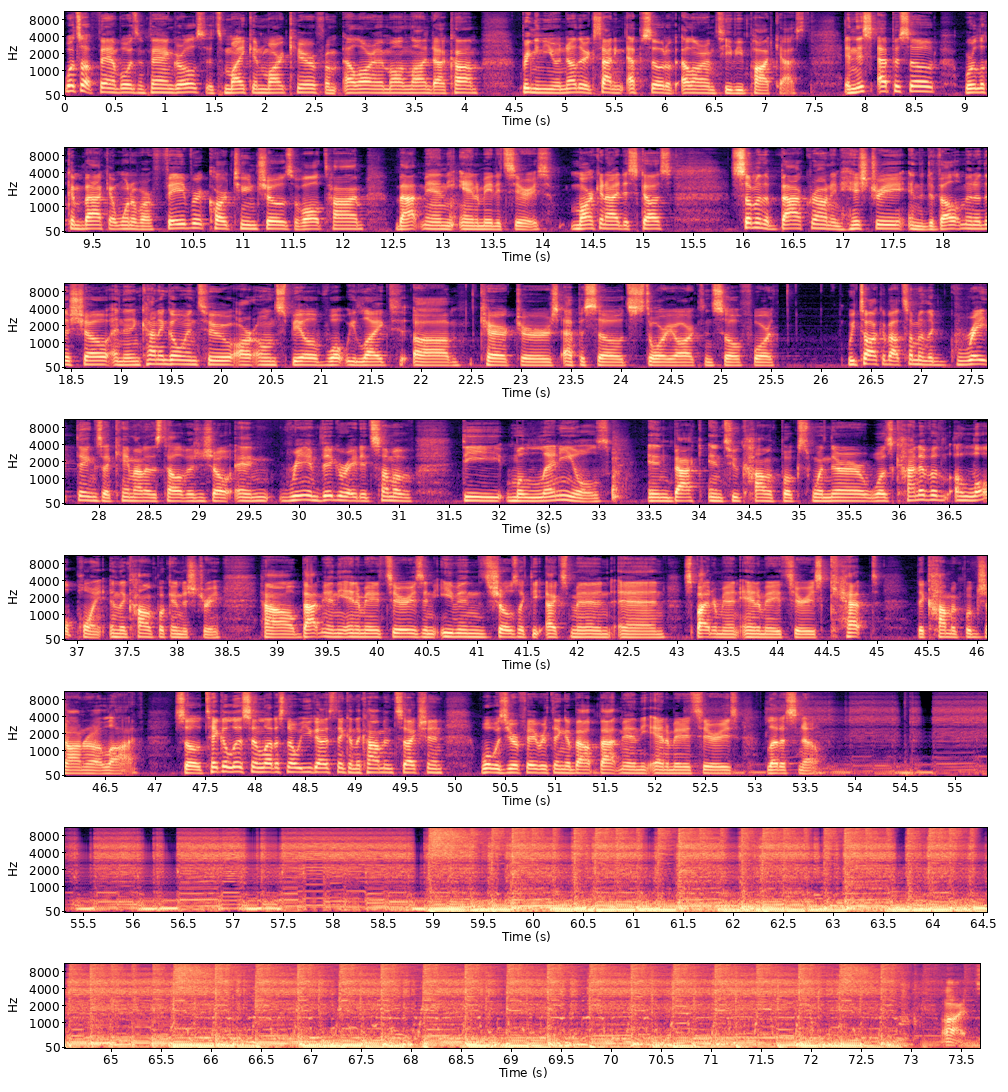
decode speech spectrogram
What's up, fanboys and fangirls? It's Mike and Mark here from LRMOnline.com, bringing you another exciting episode of LRM TV Podcast. In this episode, we're looking back at one of our favorite cartoon shows of all time, Batman the Animated Series. Mark and I discuss some of the background and history and the development of the show, and then kind of go into our own spiel of what we liked um, characters, episodes, story arcs, and so forth we talk about some of the great things that came out of this television show and reinvigorated some of the millennials in back into comic books when there was kind of a, a, lull point in the comic book industry. How Batman the animated series and even shows like the X Men and Spider Man animated series kept the comic book genre alive. So take a listen. Let us know what you guys think in the comment section. What was your favorite thing about Batman the animated series? Let us know.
